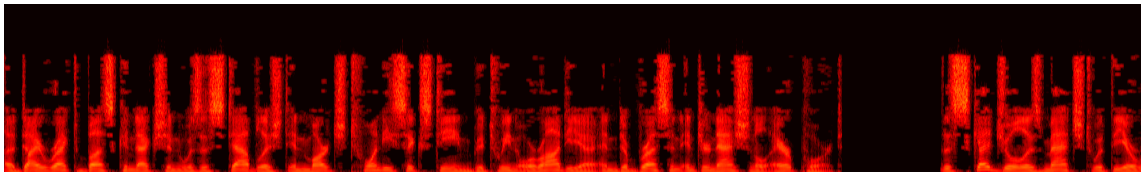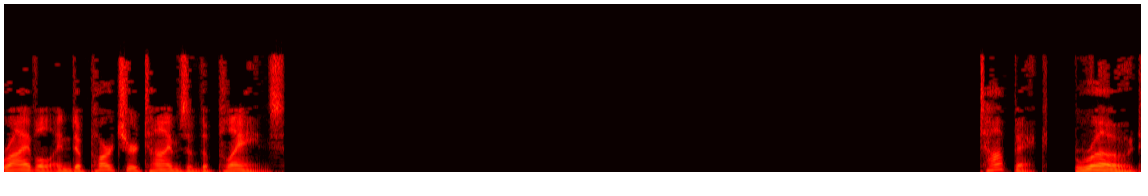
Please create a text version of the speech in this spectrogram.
A direct bus connection was established in March 2016 between Oradea and Debrecen International Airport. The schedule is matched with the arrival and departure times of the planes. Road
